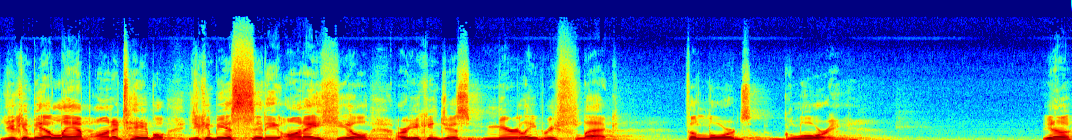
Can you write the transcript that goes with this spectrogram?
You can be a lamp on a table. You can be a city on a hill. Or you can just merely reflect the Lord's glory. You know,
